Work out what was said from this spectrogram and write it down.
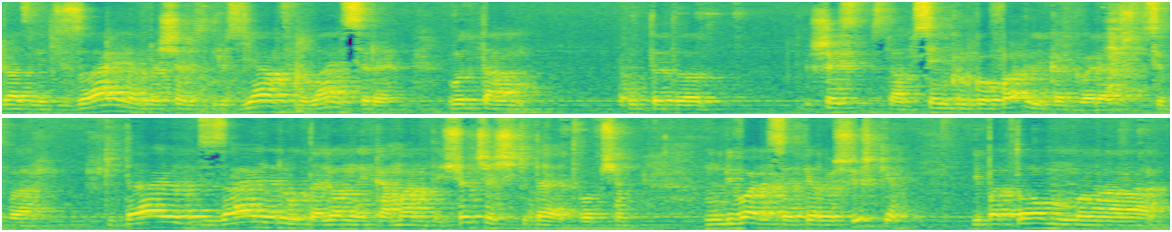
разный дизайн, обращались к друзьям, фрилансеры. Вот там вот это 6, там, 7 кругов ада, или как говорят, что типа кидают дизайнеры, удаленные команды, еще чаще кидают. В общем, набивали свои первые шишки, и потом а,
